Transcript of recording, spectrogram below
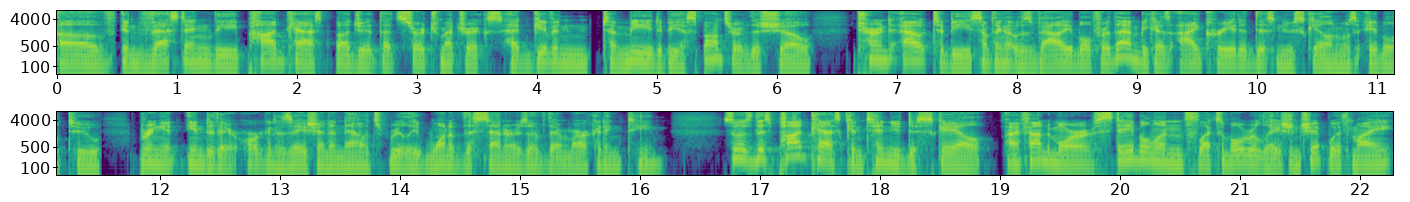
of investing the podcast budget that Searchmetrics had given to me to be a sponsor of this show turned out to be something that was valuable for them because I created this new skill and was able to bring it into their organization. And now it's really one of the centers of their marketing team. So, as this podcast continued to scale, I found a more stable and flexible relationship with my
